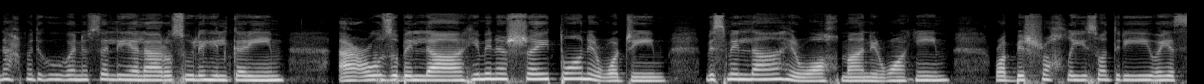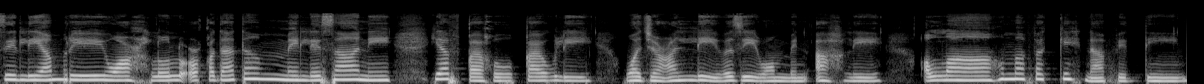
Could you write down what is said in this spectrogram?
نحمده ونصلي على رسوله الكريم. أعوذ بالله من الشيطان الرجيم. بسم الله الرحمن الرحيم. رب اشرح لي صدري ويسر لي أمري واحلل عقدة من لساني يفقه قولي واجعل لي وزيرا من أهلي. اللهم فكهنا في الدين.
